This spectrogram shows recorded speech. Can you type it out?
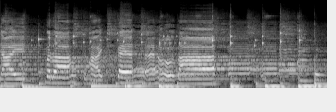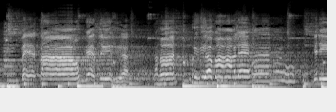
ใจมารักกันใหม่แก้วตาือ ทหารเรือมาแล้ว อย่าดี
